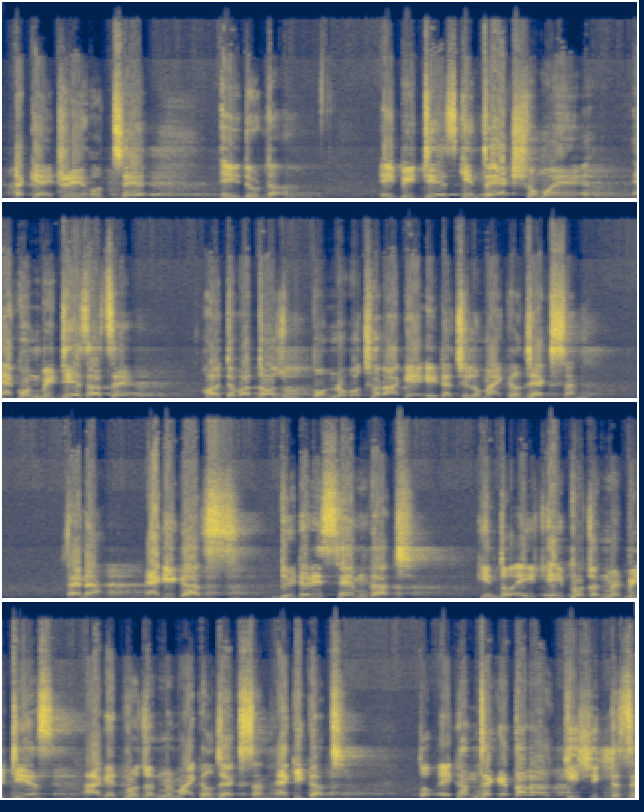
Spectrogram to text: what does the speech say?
একটা ক্রাইটেরিয়া হচ্ছে এই দুটা। এই বিটিএস কিন্তু এক সময়ে, এখন বিটিএস আছে হয়তো বা দশ পনেরো বছর আগে এটা ছিল মাইকেল জ্যাকসন তাই না? একই কাজ, দুইটারই সেম কাজ। কিন্তু এই এই প্রজন্মের বিটিএস আগের প্রজন্মের মাইকেল জ্যাকসন একই কাজ। তো এখান থেকে তারা কি শিখতেছে?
